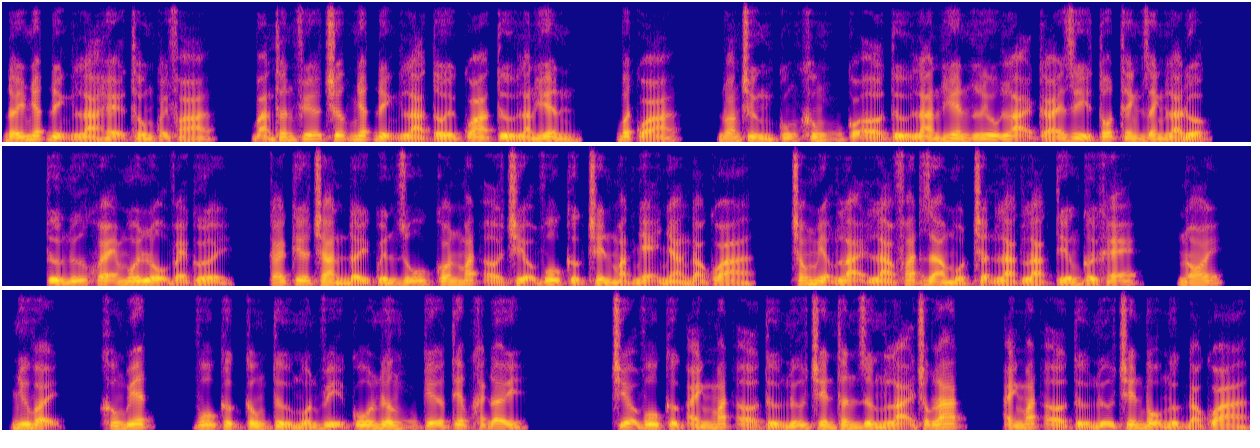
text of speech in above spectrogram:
đây nhất định là hệ thống quấy phá, bản thân phía trước nhất định là tới qua tử Lan Hiên, bất quá, đoán chừng cũng không có ở tử Lan Hiên lưu lại cái gì tốt thanh danh là được. Tử nữ khỏe môi lộ vẻ cười, cái kia tràn đầy quyến rũ con mắt ở triệu vô cực trên mặt nhẹ nhàng đảo qua, trong miệng lại là phát ra một trận lạc lạc tiếng cười khẽ, nói, như vậy, không biết, vô cực công tử muốn vị cô nương kia tiếp khách đây. Triệu vô cực ánh mắt ở tử nữ trên thân dừng lại chốc lát, ánh mắt ở tử nữ trên bộ ngực đảo qua,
